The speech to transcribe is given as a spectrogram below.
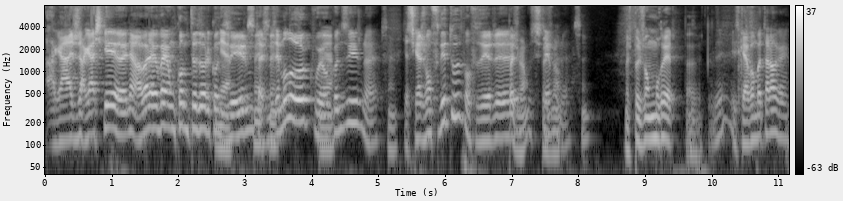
há gajos, há gajos que é, não, agora vai um computador a conduzir, Yeah, mas é maluco, eu a Yeah. conduzir, não é? Sim. E esses gajos vão foder tudo, vão foder Pois vão, o sistema, vão, não é? sim. Mas depois vão morrer. estás a ver? E se calhar vão matar alguém.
